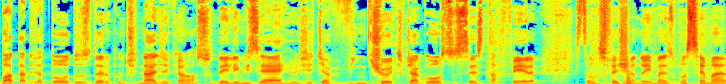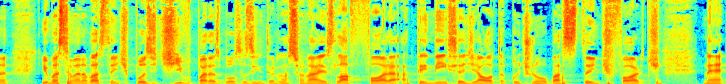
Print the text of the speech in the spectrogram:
Boa tarde a todos, dando continuidade aqui ao nosso Daily MZR, hoje é dia 28 de agosto, sexta-feira, estamos fechando aí mais uma semana, e uma semana bastante positiva para as bolsas internacionais, lá fora a tendência de alta continuou bastante forte, né,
